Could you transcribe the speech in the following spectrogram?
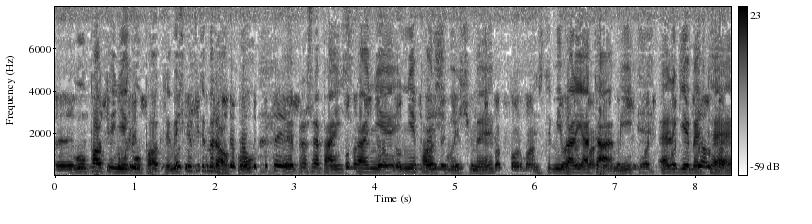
e, głupoty, nie głupoty. Myśmy w tym roku, e, proszę Państwa, nie, nie poszłyśmy z tymi tak wariatami przyjmować LGBT,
